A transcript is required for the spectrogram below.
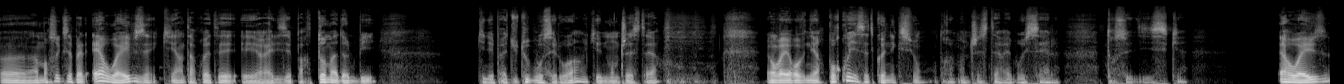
euh, un morceau qui s'appelle Airwaves, qui est interprété et réalisé par Thomas Dolby, qui n'est pas du tout bruxellois, qui est de Manchester. et on va y revenir. Pourquoi il y a cette connexion entre Manchester et Bruxelles dans ce disque? Airwaves,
